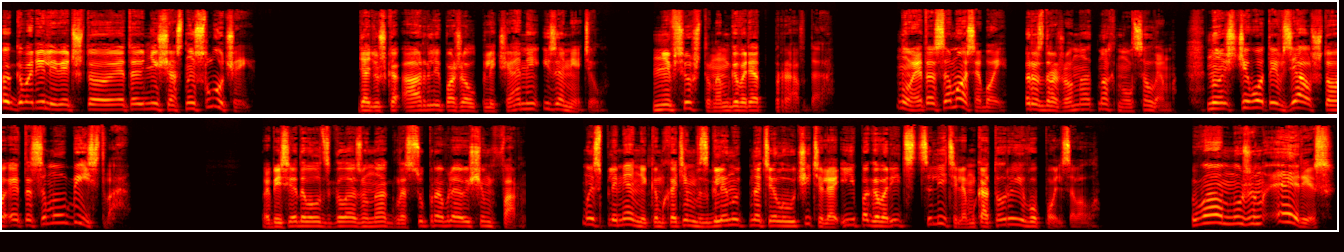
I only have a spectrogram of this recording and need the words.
«Говорили ведь, что это несчастный случай». Дядюшка Арли пожал плечами и заметил. «Не все, что нам говорят, правда». «Ну, это само собой», — раздраженно отмахнулся Лэм. «Но с чего ты взял, что это самоубийство?» Побеседовал с глазу на глаз с управляющим фарм. Мы с племянником хотим взглянуть на тело учителя и поговорить с целителем, который его пользовал. «Вам нужен Эрис»,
